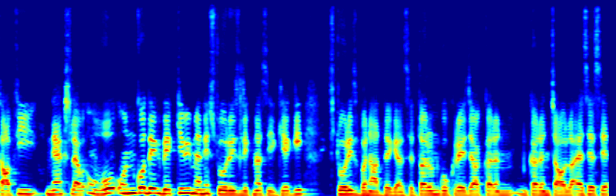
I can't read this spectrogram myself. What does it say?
काफ़ी नेक्स्ट लेवल वो उनको देख देख के भी मैंने स्टोरीज लिखना सीखी है कि स्टोरीज बनाते कैसे। तरुण कुकरेजा करण करण चावला ऐसे ऐसे।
